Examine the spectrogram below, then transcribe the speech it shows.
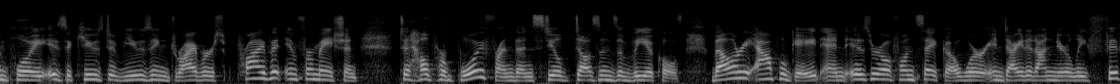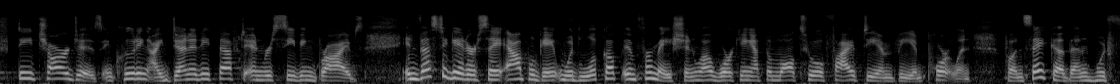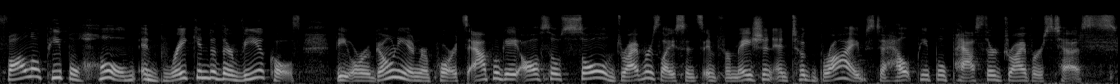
employee is accused of using drivers' private information to help her boyfriend then steal dozens of vehicles. Valerie Applegate and Israel Fonseca were indicted on nearly 50 charges, including identity theft and receiving bribes. Investigators say Applegate would look up information while working at the Mall 205 DMV in Portland. Fonseca then would follow people home and break into their vehicles. The Oregonian reports Applegate also sold driver's license information and took bribes to help people pass their driver's tests.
